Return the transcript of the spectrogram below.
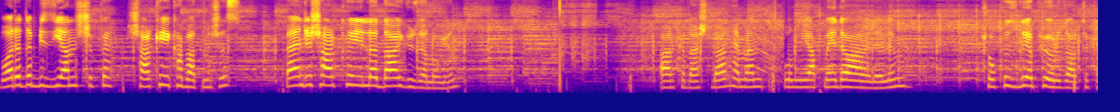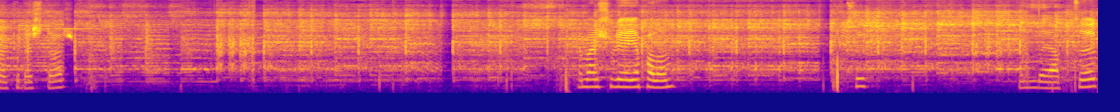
Bu arada biz yanlışlıkla şarkıyı kapatmışız. Bence şarkıyla daha güzel oyun. Arkadaşlar hemen bunu yapmaya devam edelim. Çok hızlı yapıyoruz artık arkadaşlar. Hemen şuraya yapalım. Tık. Bunu da yaptık.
